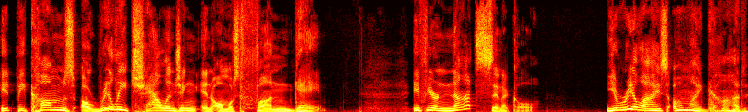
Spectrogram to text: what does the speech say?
it becomes a really challenging and almost fun game if you're not cynical, you realize, oh my God,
